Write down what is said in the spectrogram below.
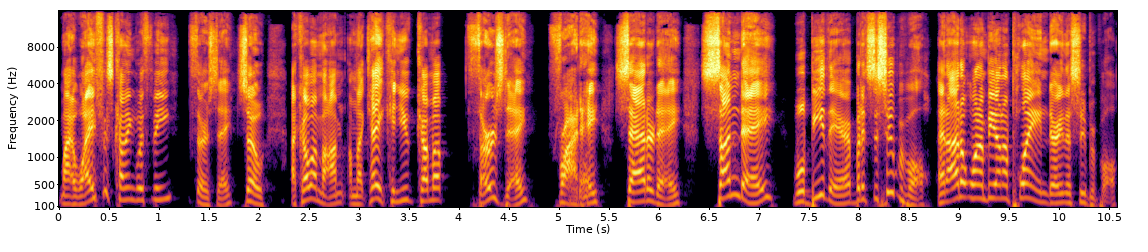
my wife is coming with me Thursday. So I call my mom. I'm like, hey, can you come up Thursday, Friday, Saturday, Sunday? We'll be there, but it's the Super Bowl. And I don't want to be on a plane during the Super Bowl.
